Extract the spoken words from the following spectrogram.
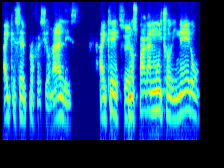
hay que ser profesionales, hay que, nos pagan mucho dinero,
